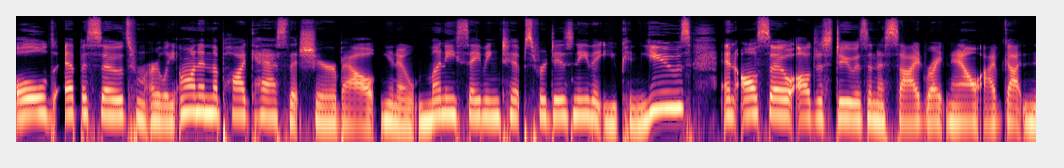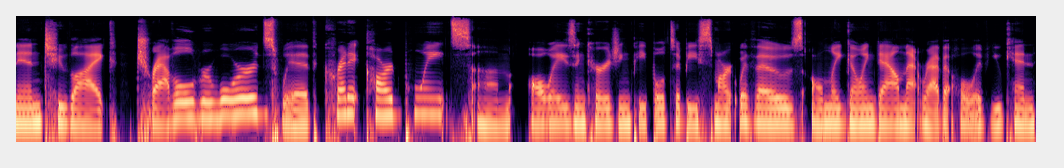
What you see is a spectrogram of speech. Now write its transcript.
old episodes from early on in the podcast that share about, you know, money saving tips for Disney that you can use. And also, I'll just do as an aside right now, I've gotten into like travel rewards with credit card points. Um, always encouraging people to be smart with those, only going down that rabbit hole if you can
